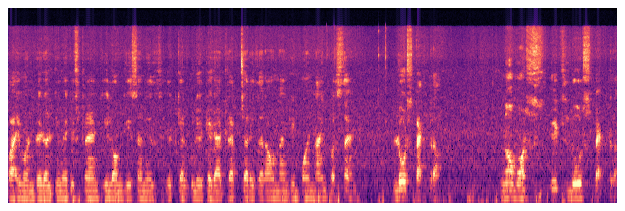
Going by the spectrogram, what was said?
500 ultimate strength elongation is it calculated at rupture is around 19.9% load spectra now what's its load spectra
